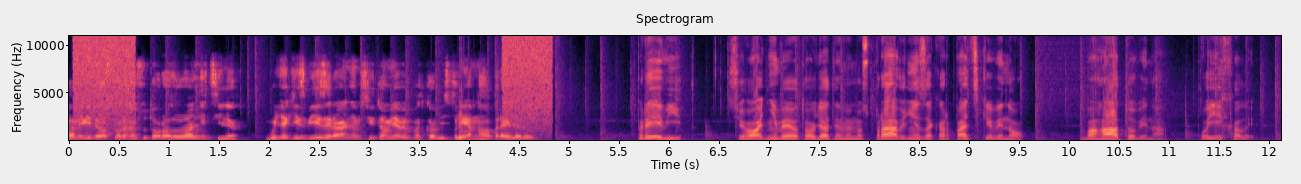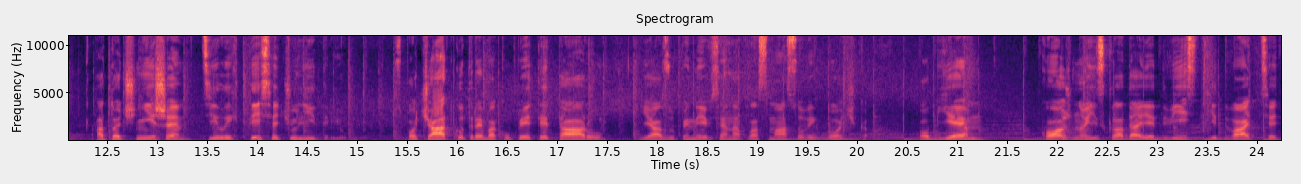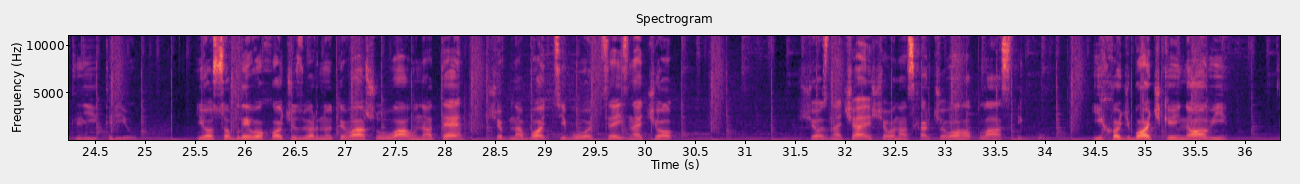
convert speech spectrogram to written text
Дане відео створено суто в розважальних цілях. Будь-які збій з реальним світом є випадковістю. Приємного перегляду. Привіт! Сьогодні виготовлятимемо справжнє закарпатське вино. Багато вина. Поїхали! А точніше, цілих тисячу літрів. Спочатку треба купити тару. Я зупинився на пластмасових бочках. Об'єм кожної складає 220 літрів. І особливо хочу звернути вашу увагу на те, щоб на бочці був ось цей значок, що означає, що вона з харчового пластику. І хоч бочки й нові,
